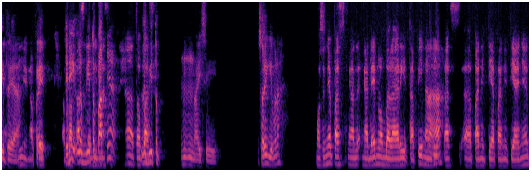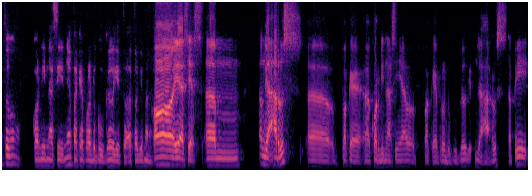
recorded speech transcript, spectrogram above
gitu ya? Iya, ngapain? Okay. jadi lebih tepatnya atau lebih tep hmm, I see. Sorry gimana? Maksudnya pas ngad ngadain lomba lari tapi nanti uh -huh. pas uh, panitia panitianya tuh koordinasinya pakai produk Google gitu atau gimana? Oh yes yes. Um, nggak harus uh, pakai uh, koordinasinya pakai produk Google nggak harus tapi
